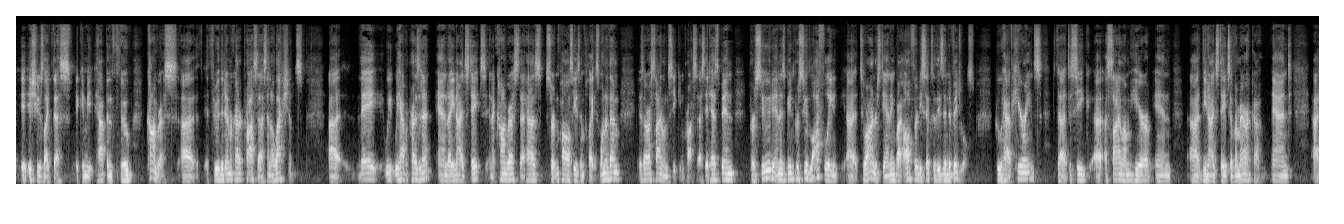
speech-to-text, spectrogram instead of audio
issues like this. It can be happen through Congress, uh, through the democratic process and elections. Uh, they, we, we have a president and a United States and a Congress that has certain policies in place. One of them is our asylum seeking process. It has been pursued and is being pursued lawfully, uh, to our understanding, by all 36 of these individuals who have hearings to, to seek uh, asylum here in uh, the United States of America. And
